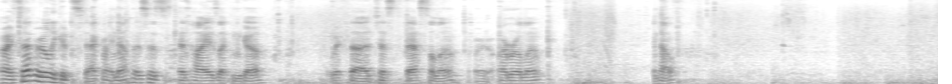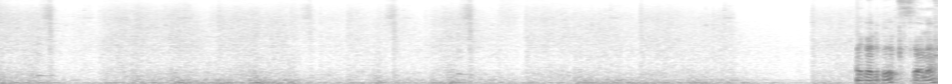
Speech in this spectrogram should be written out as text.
Alright, so I have a really good stack right now. This is as high as I can go with uh, just vest alone, or armor alone, and health. Boots, don't know.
